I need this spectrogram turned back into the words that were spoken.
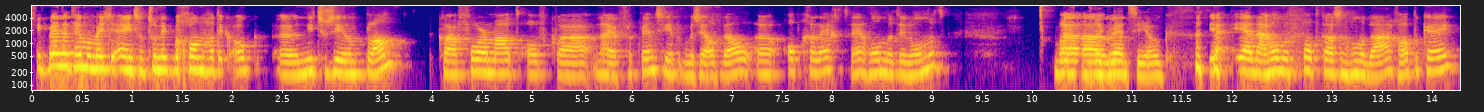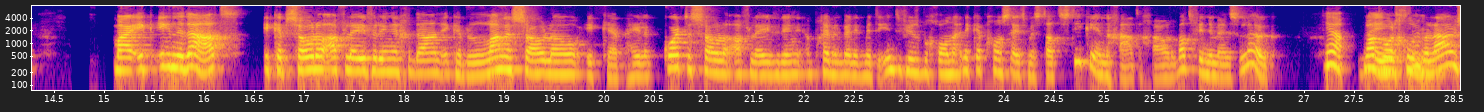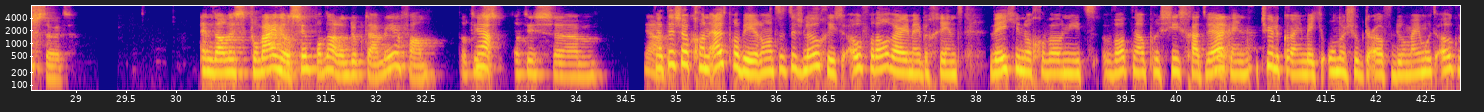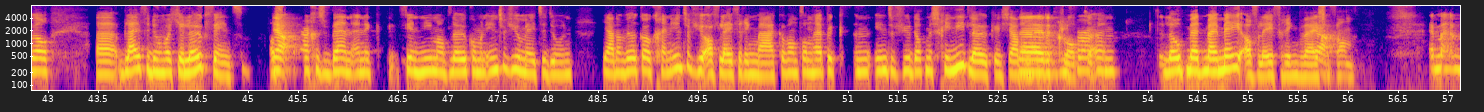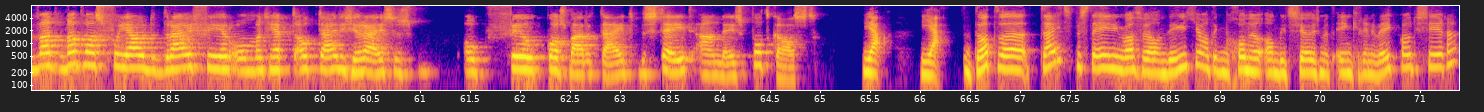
Ik ben het helemaal met je eens. Want toen ik begon had ik ook uh, niet zozeer een plan. Qua format of qua nou ja, frequentie heb ik mezelf wel uh, opgelegd. Hè, 100 in 100. Wat um, frequentie ook. ja, ja, nou 100 podcasts en 100 dagen, hoppakee. Maar ik inderdaad, ik heb solo-afleveringen gedaan. Ik heb lange solo. Ik heb hele korte solo-afleveringen. Op een gegeven moment ben ik met de interviews begonnen. En ik heb gewoon steeds mijn statistieken in de gaten gehouden. Wat vinden mensen leuk? Ja, Wat nee, wordt goed beluisterd? En dan is het voor mij heel simpel. Nou, dan doe ik daar meer van. Dat is... Ja. Dat is um, ja. ja. het is ook gewoon uitproberen, want het is logisch. Overal waar je mee begint, weet je nog gewoon niet wat nou precies gaat werken. Nee. En natuurlijk kan je een beetje onderzoek erover doen, maar je moet ook wel uh, blijven doen wat je leuk vindt. Als ja. ik ergens ben en ik vind niemand leuk om een interview mee te doen, ja, dan wil ik ook geen interviewaflevering maken, want dan heb ik een interview dat misschien niet leuk is. Ja, dan nee, dat klopt. een loop met mij mee aflevering bewijzen ja. van. En wat, wat was voor jou de drijfveer om, want je hebt ook tijdens je reis dus ook veel kostbare tijd besteed aan deze podcast. Ja, ja, dat uh, tijdsbesteding was wel een dingetje, want ik begon heel ambitieus met één keer in de week produceren.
